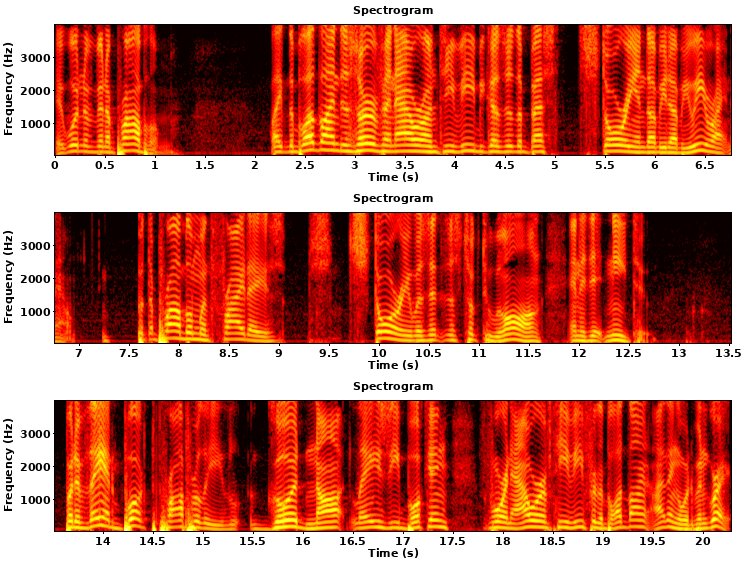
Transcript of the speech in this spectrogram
It wouldn't have been a problem. Like the Bloodline deserve an hour on TV because they're the best story in WWE right now. But the problem with Friday's story was it just took too long and it didn't need to. But if they had booked properly, good, not lazy booking for an hour of TV for the Bloodline, I think it would have been great.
